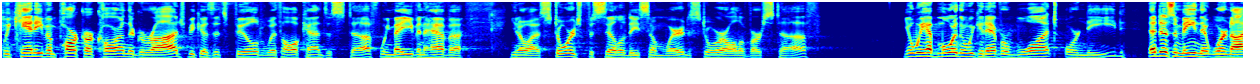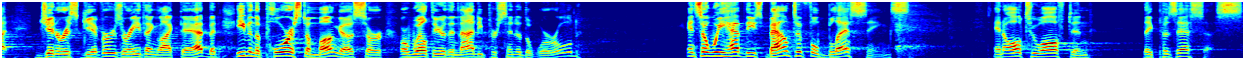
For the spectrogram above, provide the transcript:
We can't even park our car in the garage because it's filled with all kinds of stuff. We may even have a, you know, a storage facility somewhere to store all of our stuff. You know, we have more than we could ever want or need. That doesn't mean that we're not generous givers or anything like that, but even the poorest among us are, are wealthier than 90% of the world. And so we have these bountiful blessings, and all too often they possess us.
